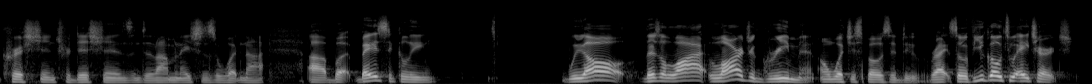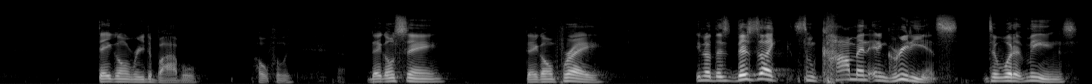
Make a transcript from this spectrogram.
Christian traditions and denominations and whatnot, uh, but basically, we all there's a lot large agreement on what you're supposed to do, right? So if you go to a church, they gonna read the Bible, hopefully. They gonna sing, they gonna pray. You know, there's there's like some common ingredients to what it means,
